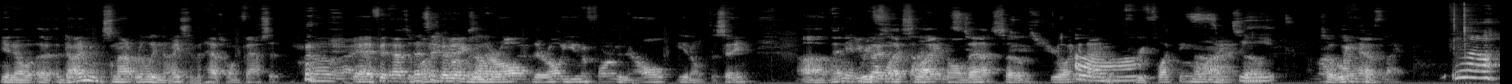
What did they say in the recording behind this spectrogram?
You know, a, a diamond's not really nice if it has one facet. Oh, right. yeah, if it has a That's a bunch of good them and they're all they're all uniform and they're all you know the same, uh, then it You guys reflects have light and all that. too. So you're like a Aw. diamond reflecting the light. So Sweet. So we have- is like, No.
